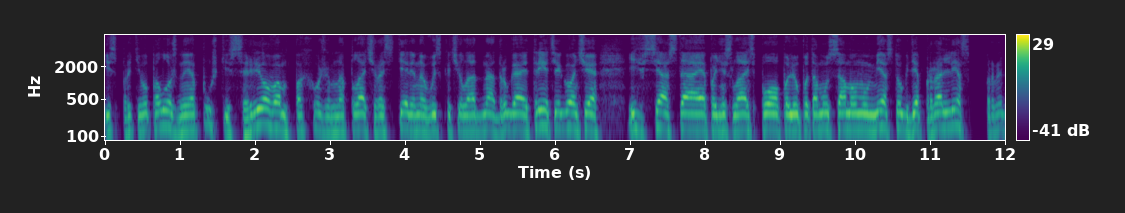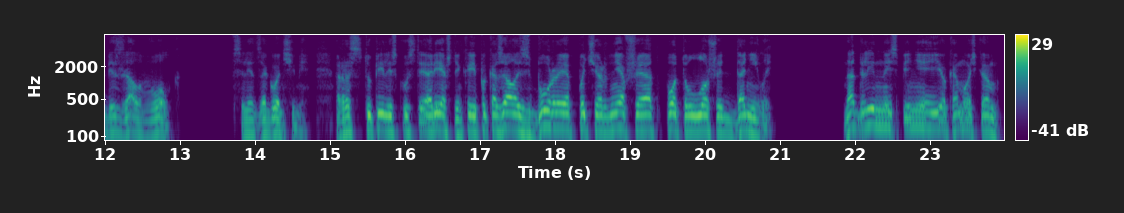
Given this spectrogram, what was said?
из противоположной опушки с ревом, похожим на плач, растерянно выскочила одна, другая, третья гончая, и вся стая понеслась по полю по тому самому месту, где пролез пробежал волк. Вслед за гончими расступились кусты орешника, и показалась бурая, почерневшая от поту лошадь Данилы. На длинной спине ее комочком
